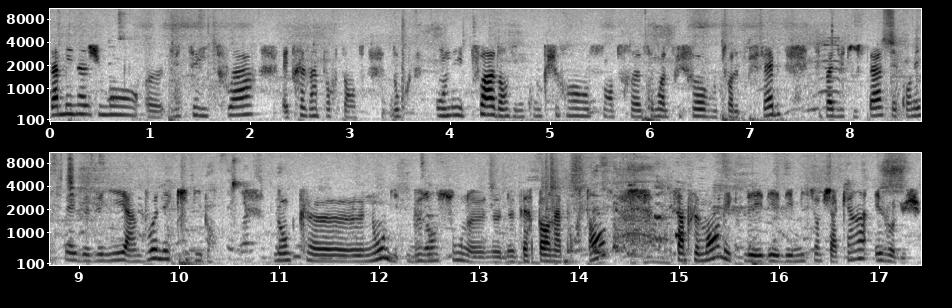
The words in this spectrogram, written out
d'aménagement euh, du territoire est très importante. Donc on n'est pas dans une concurrence entre c'est moi le plus fort ou toi le plus faible. C'est pas du tout ça. C'est qu'on essaye de veiller à un bon équilibre. Donc euh, non, Besançon ne, perd pas en importance. Simplement, les missions de chacun évoluent.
